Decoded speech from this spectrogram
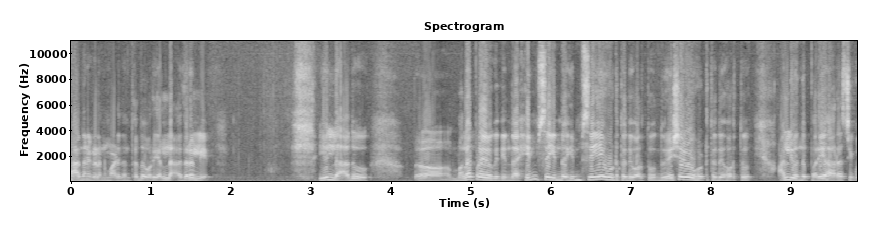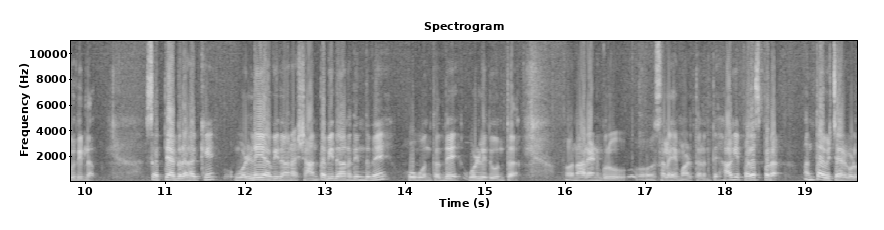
ಸಾಧನೆಗಳನ್ನು ಮಾಡಿದಂಥದ್ದು ಅವರು ಎಲ್ಲ ಅದರಲ್ಲಿ. ಇಲ್ಲ ಅದು ಬಲಪ್ರಯೋಗದಿಂದ ಹಿಂಸೆಯಿಂದ ಹಿಂಸೆಯೇ ಹುಟ್ಟುತ್ತದೆ ಹೊರತು ದ್ವೇಷವೇ ಹುಟ್ಟುತ್ತದೆ ಹೊರತು ಅಲ್ಲಿ ಒಂದು ಪರಿಹಾರ ಸಿಗುವುದಿಲ್ಲ. ಸತ್ಯಾಗ್ರಹಕ್ಕೆ ಒಳ್ಳೆಯ ವಿಧಾನ, ಶಾಂತ ವಿಧಾನದಿಂದವೇ ಹೋಗುವಂಥದ್ದೇ ಒಳ್ಳೆಯದು ಅಂತ ನಾರಾಯಣ ಗುರು ಸಲಹೆ ಮಾಡ್ತಾರಂತೆ. ಹಾಗೆ ಪರಸ್ಪರ ಅಂತ ವಿಚಾರಗಳು.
